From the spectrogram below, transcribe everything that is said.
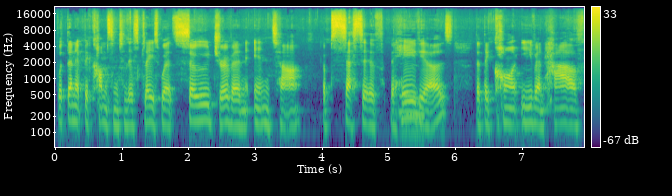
but then it becomes into this place where it's so driven into obsessive mm. behaviors that they can't even have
